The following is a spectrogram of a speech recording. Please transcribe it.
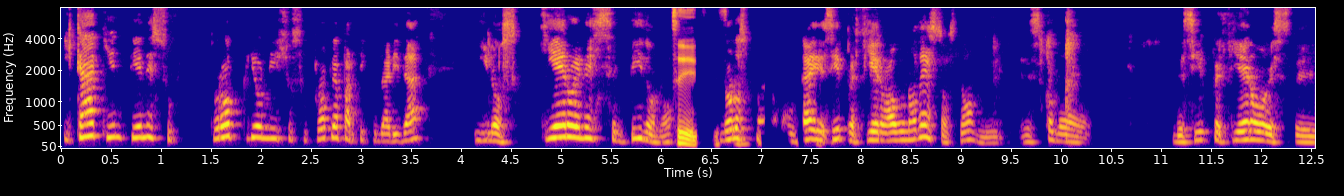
y cada quien tiene su propio nicho, su propia particularidad, y los quiero en ese sentido, ¿no? Sí, no los puedo juntar y decir, prefiero a uno de estos, ¿no? Es como decir, prefiero este,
